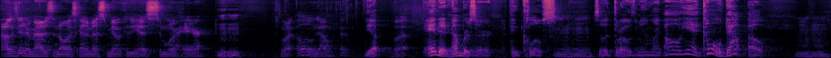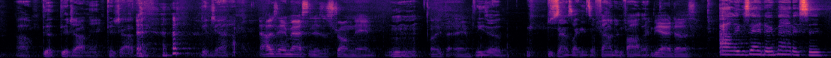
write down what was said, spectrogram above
Alexander Mattison always kind of messes me up because he has similar hair. Mm-hmm. So I'm like, oh, Dalvin. Yep. But And their numbers are, think, close. So it throws me. I'm like, oh yeah, come on, down. Oh, oh, good, good job, man. Good job, man. good job. Alexander Mattison is a strong name. Mm-hmm. I like that name. He's a sounds like he's a founding father. Yeah, it does. Alexander Mattison.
